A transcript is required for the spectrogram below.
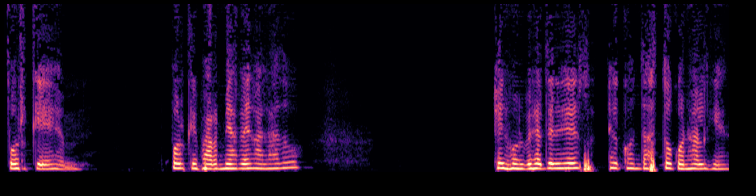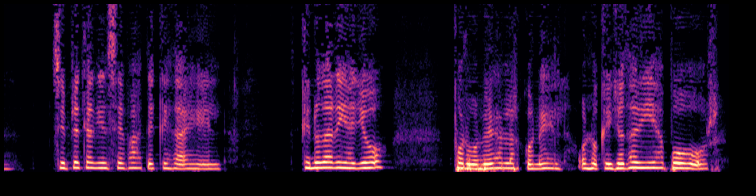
porque, porque me ha regalado el volver a tener el contacto con alguien. Siempre que alguien se va, te queda él. Que no daría yo por volver a hablar con él, o lo que yo daría por,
